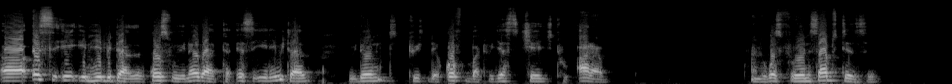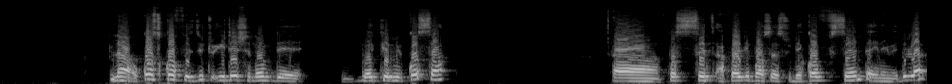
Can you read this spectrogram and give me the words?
uh, ACE inhibitors, of course, we know that ACE inhibitors, we don't treat the cough, but we just change to ARB. And of foreign substances. Now, of course, cough is due to irritation of the bronchomucosa uh, sends a firing process to the cough center in the medulla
